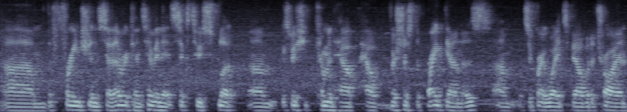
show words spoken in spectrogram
um, the French and South Africans having that 6-2 split, um, especially coming how how vicious the breakdown is. Um, it's a great way to be able to try and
